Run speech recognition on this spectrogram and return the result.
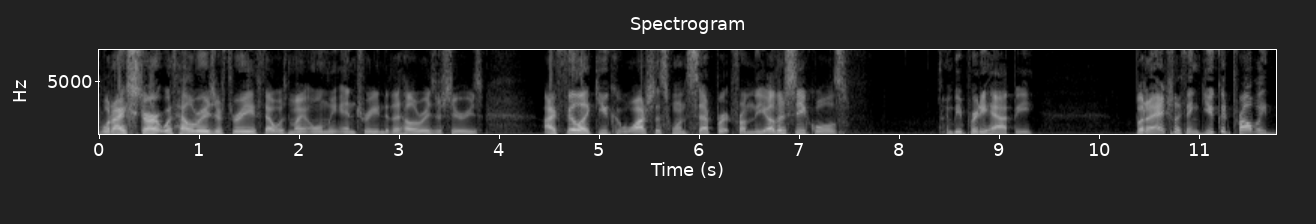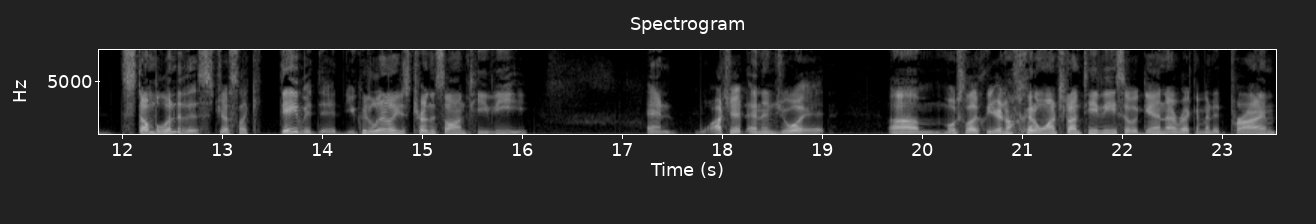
Would I start with Hellraiser 3 if that was my only entry into the Hellraiser series? I feel like you could watch this one separate from the other sequels and be pretty happy. But I actually think you could probably stumble into this just like David did. You could literally just turn this on TV and watch it and enjoy it. Um, most likely you're not going to watch it on TV, so again, I recommended Prime.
